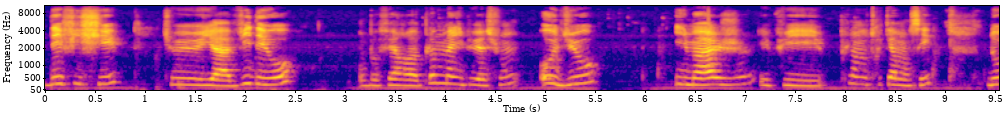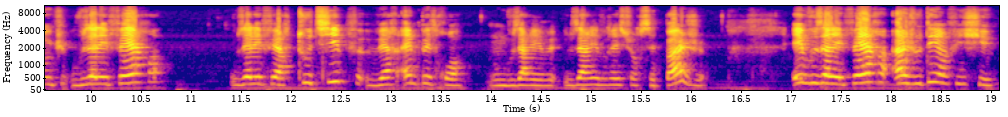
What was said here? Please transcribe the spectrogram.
des fichiers. Il y a vidéo, on peut faire plein de manipulations, audio, images, et puis plein de trucs avancés. Donc, vous allez faire vous allez faire tout type vers MP3. Donc vous, arrivez, vous arriverez sur cette page et vous allez faire ajouter un fichier.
